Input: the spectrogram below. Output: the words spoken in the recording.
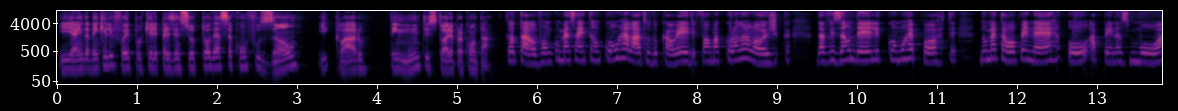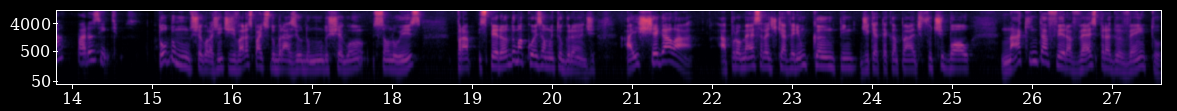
E ainda bem que ele foi, porque ele presenciou toda essa confusão e, claro, tem muita história para contar. Total. Vamos começar então com o relato do Cauê de forma cronológica da visão dele como repórter no Metal Open Air ou apenas Moa para os íntimos. Todo mundo chegou lá, gente de várias partes do Brasil, do mundo chegou em São Luís pra, esperando uma coisa muito grande. Aí chega lá, a promessa era de que haveria um camping, de que ia ter campeonato de futebol. Na quinta-feira, véspera do evento,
